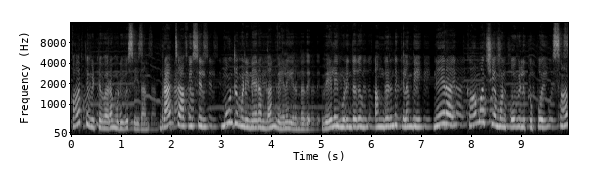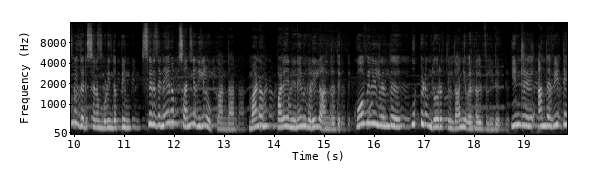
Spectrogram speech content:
பார்த்து விட்டு வர முடிவு செய்தான். பிரான்ச் ஆபீஸில் மூன்று மணி நேரம் தான் வேலை இருந்தது. வேலை முடிந்ததும் அங்கிருந்து கிளம்பி நேராய் காமாட்சி அம்மன் கோவிலுக்கு போய் சாமி தரிசனம் முடிந்த பின் சிறிது நேரம் சந்நிதியில் உட்கார்ந்தான். மனம் பழைய நினைவுகளில் ஆழ்ந்தது. கோவிலில் இருந்து கூப்பிடும் தூரத்தில் தான் இவர்கள் வீடு. இன்று அந்த வீட்டை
